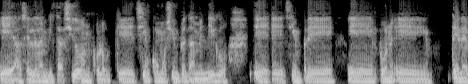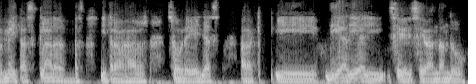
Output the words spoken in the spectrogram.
eh, hacerle la invitación, con lo que como siempre también digo, eh, siempre eh, pone, eh, tener metas claras y trabajar sobre ellas para que y día a día y se, se van dando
